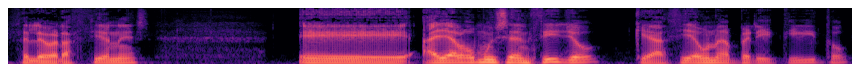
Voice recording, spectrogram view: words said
celebraciones, eh, hay algo muy sencillo que hacía un aperitivito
